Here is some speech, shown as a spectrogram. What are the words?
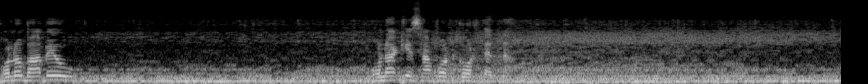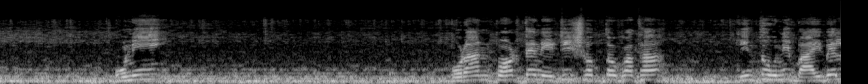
কোনোভাবেও ওনাকে সাপোর্ট করতেন না। উনি কোরআন পড়তেন, এটি সত্য কথা, কিন্তু উনি বাইবেল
